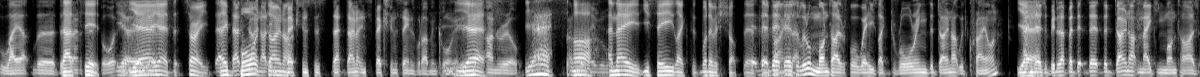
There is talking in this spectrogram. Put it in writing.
layout? The, the That's donuts they it. bought? Yeah. yeah, yeah. th- sorry, That, they that bought donut donuts. inspections. Just, that donut inspection scene is what I've been calling it. It's yes, just unreal. Yes, oh, Unbelievable. and they, you see, like the, whatever shop they're, There- they're there- buying there's it a at. little montage before where he's like drawing the donut with crayon. Yeah. And there's a bit of that. But the, the, the donut making montage,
